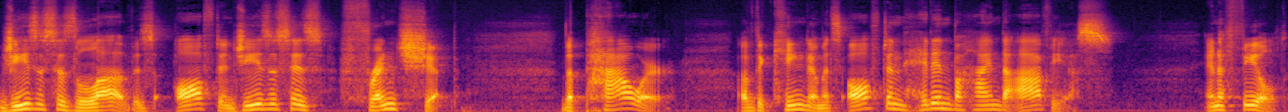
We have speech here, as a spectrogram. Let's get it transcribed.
Jesus' love is often, Jesus' friendship, the power of the kingdom, it's often hidden behind the obvious. In a field,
